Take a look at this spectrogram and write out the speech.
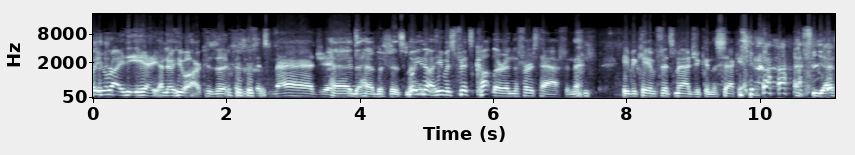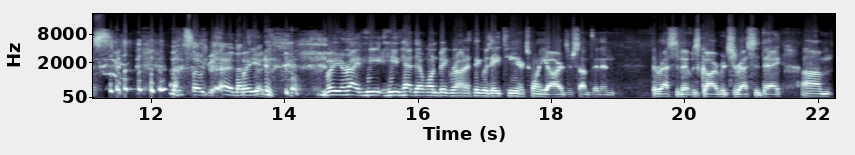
but you're right. Yeah, I know you are because because of Fitz magic. had to have the Fitz. Well, you know, he was Fitz Cutler in the first half, and then he became Fitz Magic in the second. yes, that's so good. Hey, that's but, you, good. but you're right. He he had that one big run. I think it was 18 or 20 yards or something, and the rest of it was garbage. The rest of the day. Um,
